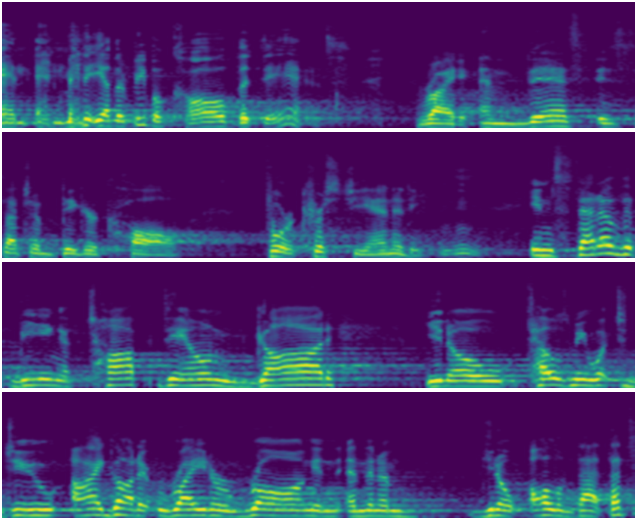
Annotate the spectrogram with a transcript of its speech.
and, and many other people call the dance. Right, and this is such a bigger call for Christianity. Mm-hmm. Instead of it being a top down, God, you know, tells me what to do, I got it right or wrong, and, and then I'm you know, all of that. That's,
